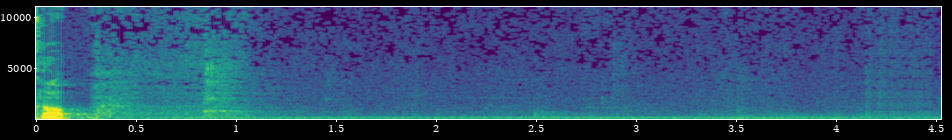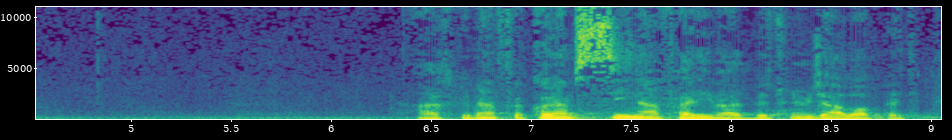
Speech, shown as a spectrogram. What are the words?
خب. تقریبا فکر کنم سی نفری باید بتونیم جواب بدیم.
